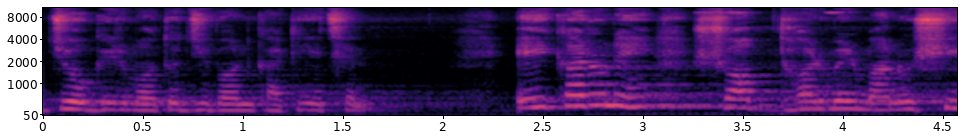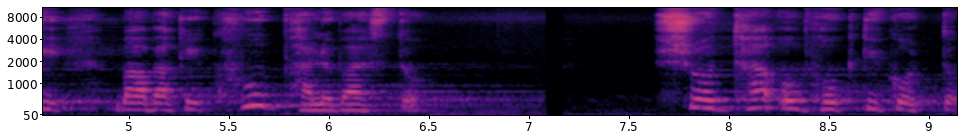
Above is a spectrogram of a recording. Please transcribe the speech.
যোগীর মতো জীবন কাটিয়েছেন। এই কারণেই সব ধর্মের মানুষই বাবাকে খুব ভালোবাসত। শ্রদ্ধা ও ভক্তি করত।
